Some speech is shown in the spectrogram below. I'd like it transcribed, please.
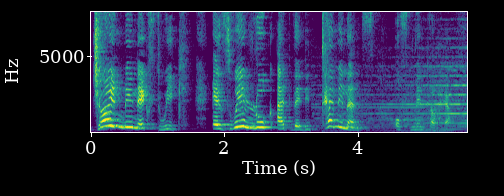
Join me next week as we look at the determinants of mental health.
